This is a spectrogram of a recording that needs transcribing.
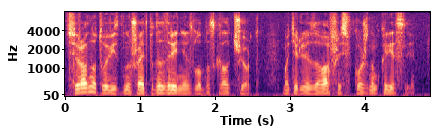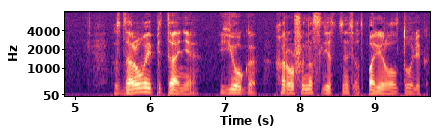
«Все равно твой вид внушает подозрение», – злобно сказал черт, материализовавшись в кожаном кресле. «Здоровое питание, йога, хорошая наследственность», – отпарировал Толик.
